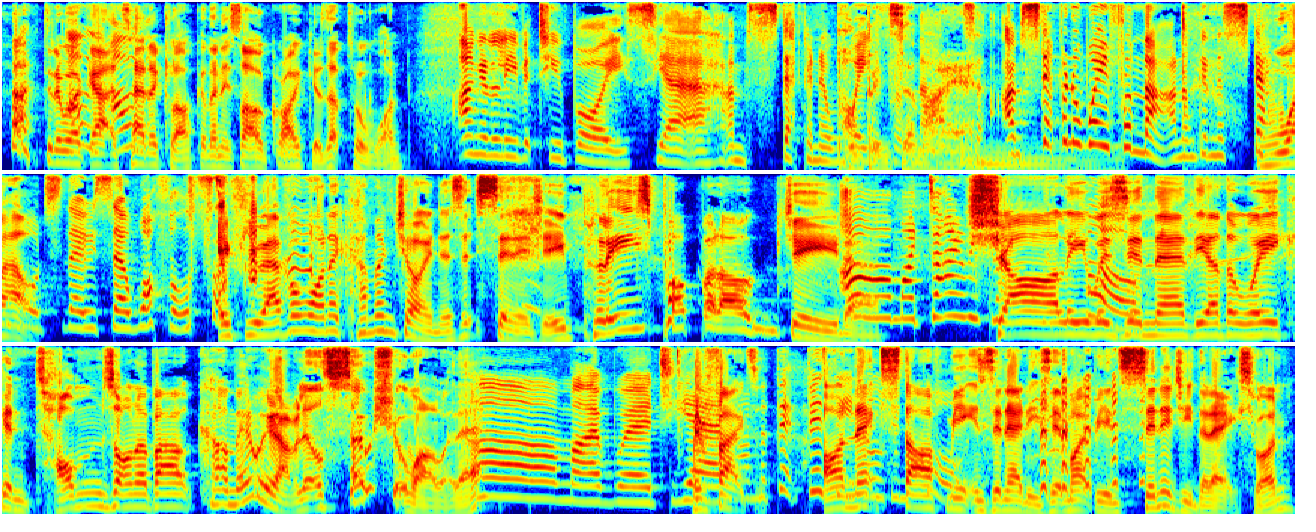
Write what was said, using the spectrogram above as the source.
Did a workout I'll- at 10 o'clock and then it's like, oh, crikey, I was up till 1. I'm going to leave it to you boys. Yeah, I'm stepping away Pumping from some that. iron. I'm stepping away from that, and I'm going to step Well, towards those uh, waffles. if you ever want to come and join us at Synergy, please pop along, Gina. oh, my diary's Charlie was in there the other week and Tom's on about coming. We'll have a little social while we're there. Oh my word! Yeah, in fact, I'm a bit busy. our next staff court. meeting's in Eddie's. It might be in Synergy, the next one.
